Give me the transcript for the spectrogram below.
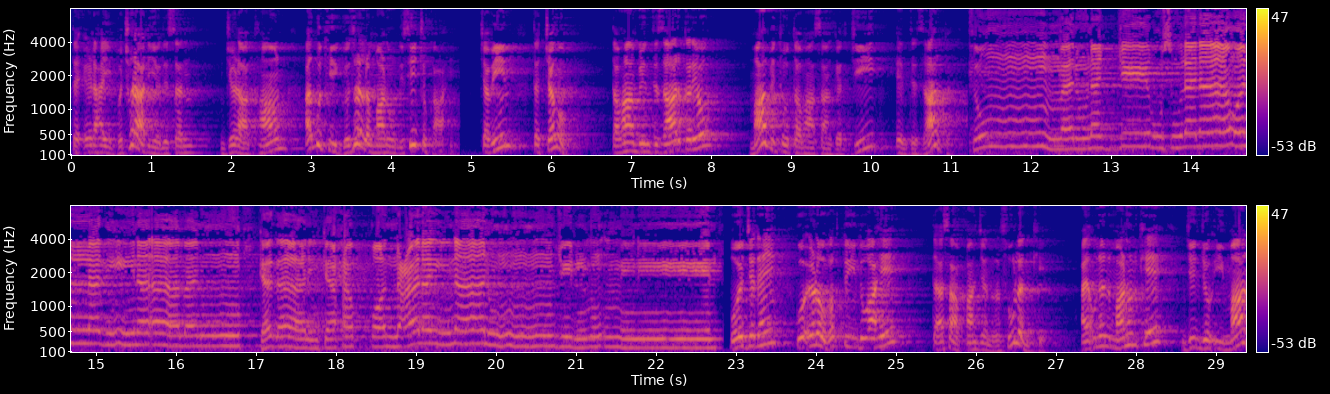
ته اهڙا ئي بڇڙا ڏينهن ڏسن جهڙا کان اڳ ٿي گذريل ماڻهو ڏسي چڪا آهن. چوين ته چڱو توهان به انتظار ڪريو مان به تون توهان سان گڏجي انتظار پوءِ جڏهن ڪو اهڙو وقت ايندو آهي ته اسان پنهنجن رسولن کي ۽ انهن ماڻهن کي جن جو ايمان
